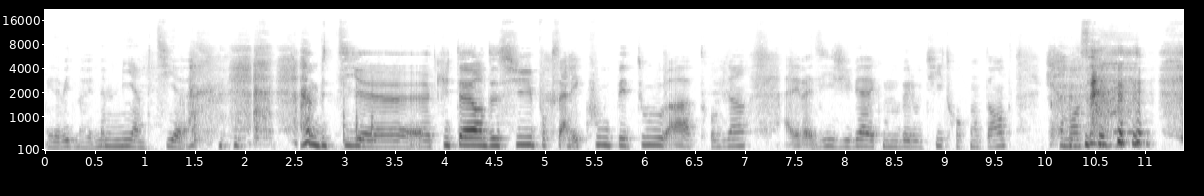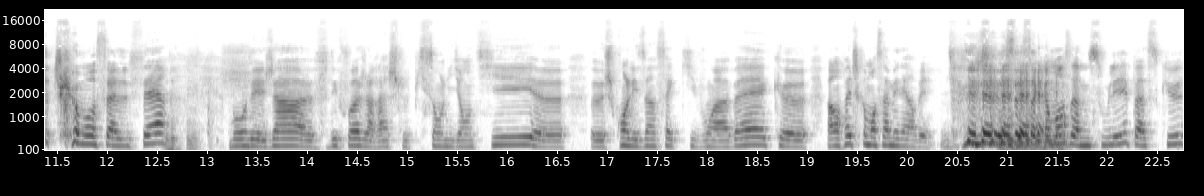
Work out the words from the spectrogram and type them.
Et David m'avait même mis un petit, un petit euh, cutter dessus pour que ça les coupe et tout. Ah, trop bien. Allez, vas-y, j'y vais avec mon nouvel outil, trop contente. Je commence à, je commence à le faire. Bon, déjà, euh, des fois, j'arrache le pissenlit entier, euh, euh, je prends les insectes qui vont avec. euh, en fait, je commence à m'énerver. ça, ça commence à me saouler parce que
